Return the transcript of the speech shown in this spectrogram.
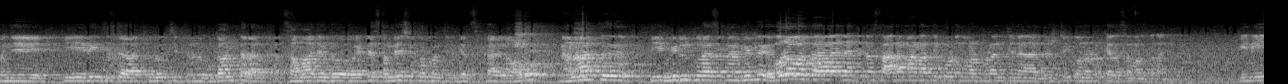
ಒಂಜಿ ಈ ರೀತಿ ಚಲನಚಿತ್ರದ ಚಿತ್ರದ ಮುಖಾಂತರ ಸಮಾಜದ ಒಳ್ಳೆ ಸಂದೇಶ ಕೊಡುವಂತ ಕೆಲಸ ಕಾರ್ಯ. ಅವರು ನನಾತ್ ಈ ಮಿಡಲ್ ಕ್ಲಾಸ್ ಫ್ಯಾಮಿಲಿ ಗೌರವತನಂಚಿನ ಸ್ಥಾನಮಾನ ಕೊಡೋದು ಮಾಡ್ಕೊಂಡಂಚಿನ ದೃಷ್ಟಿಕೋನರು ಕೆಲಸ ಮಾಡ್ತಾನೆ ಇನಿ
